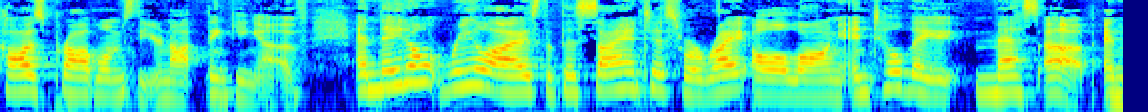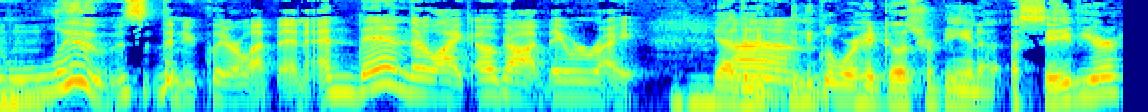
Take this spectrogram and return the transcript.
cause problems that you're not thinking of. And they don't realize that the scientists were right all along until they mess up and mm-hmm. lose the nuclear weapon. And then they're like, oh God, they were right. Mm-hmm. Yeah, the, nu- the um, nuclear warhead goes from being a, a savior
